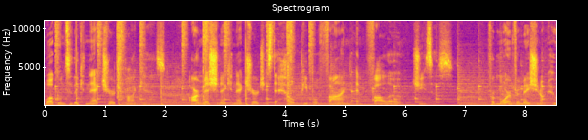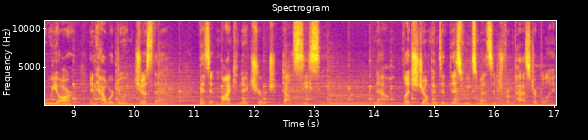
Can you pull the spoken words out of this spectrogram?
Welcome to the Connect Church podcast. Our mission at Connect Church is to help people find and follow Jesus. For more information on who we are and how we're doing just that, visit myconnectchurch.cc. Now, let's jump into this week's message from Pastor Blaine.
